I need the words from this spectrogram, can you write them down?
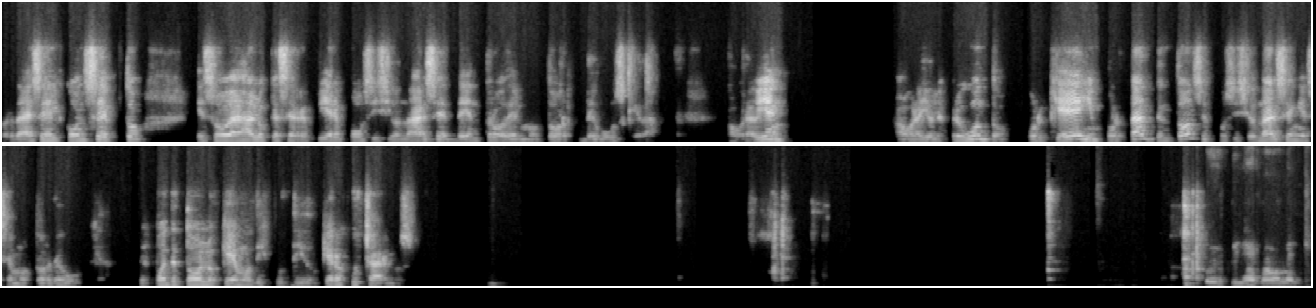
¿verdad? Ese es el concepto, eso es a lo que se refiere posicionarse dentro del motor de búsqueda. Ahora bien, ahora yo les pregunto, ¿por qué es importante entonces posicionarse en ese motor de búsqueda? Después de todo lo que hemos discutido, quiero escucharlos. A opinar nuevamente.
